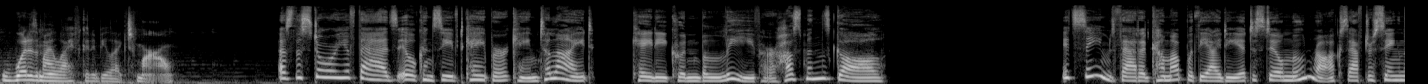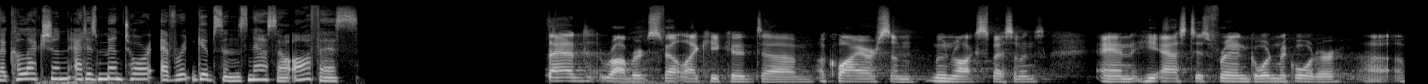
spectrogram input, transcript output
What is my life going to be like tomorrow? As the story of Thad's ill conceived caper came to light, Kaydee couldn't believe her husband's gall. It seemed Thad had come up with the idea to steal moon rocks after seeing the collection at his mentor Everett Gibson's NASA office. Thad Roberts felt like he could um, acquire some moon rock specimens, and he asked his friend Gordon McWhorter, uh,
